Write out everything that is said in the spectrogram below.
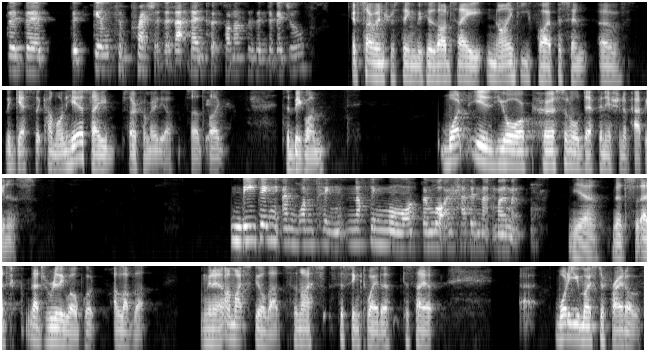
the the, the guilt and pressure that that then puts on us as individuals it's so interesting because i'd say 95% of the guests that come on here say social media so it's yeah. like it's a big one what is your personal definition of happiness needing and wanting nothing more than what I have in that moment. Yeah, that's that's that's really well put. I love that. I'm gonna. I might steal that. It's a nice, succinct way to to say it. Uh, what are you most afraid of?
